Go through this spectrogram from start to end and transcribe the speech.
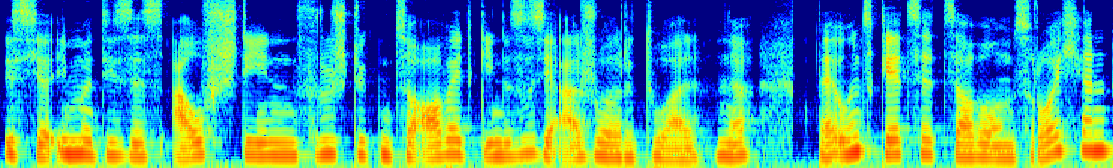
ist ja immer dieses Aufstehen, Frühstücken, zur Arbeit gehen, das ist ja auch schon ein Ritual. Ne? Bei uns geht es jetzt aber ums Räuchern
